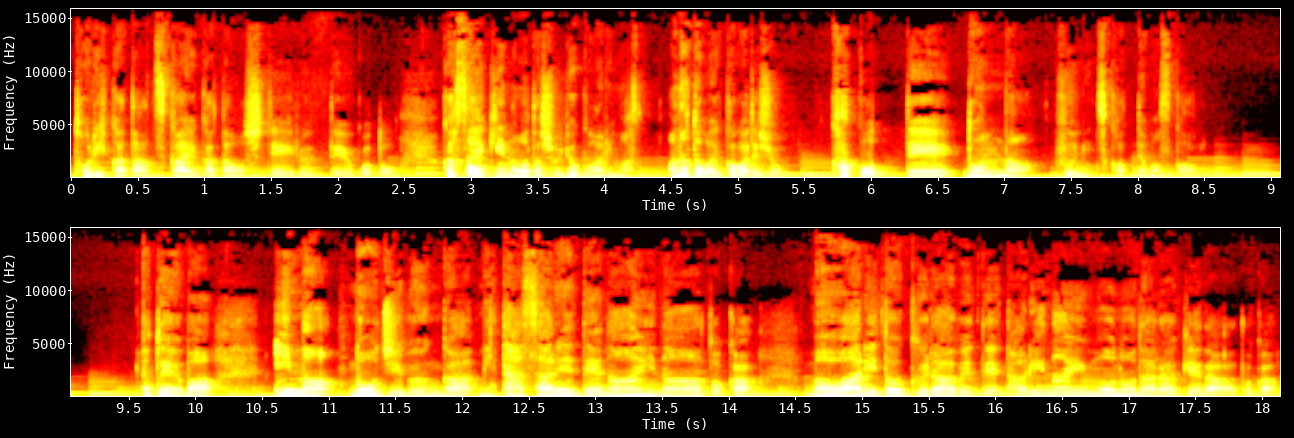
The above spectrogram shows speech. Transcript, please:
取り方使い方をしているっていうことが最近の私はよくあります。あなたはいかがでしょう？過去ってどんな風に使ってますか？例えば今の自分が満たされてないなとか周りと比べて足りないものだらけだとか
